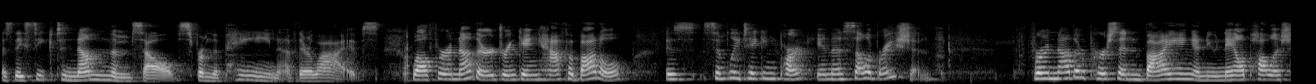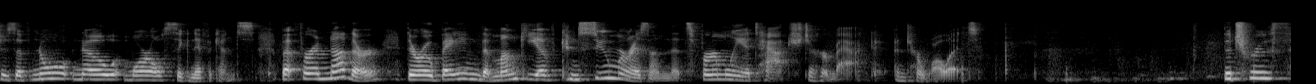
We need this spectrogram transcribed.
as they seek to numb themselves from the pain of their lives, while for another, drinking half a bottle is simply taking part in a celebration for another person, buying a new nail polish is of no, no moral significance. But for another, they're obeying the monkey of consumerism that's firmly attached to her back and her wallet. The truth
